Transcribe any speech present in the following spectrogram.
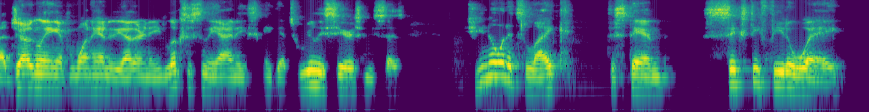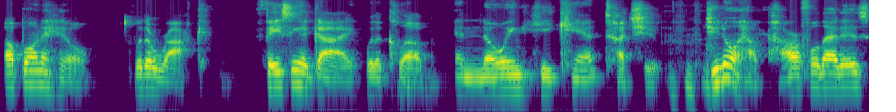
uh, juggling it from one hand to the other, and he looks us in the eye and he, he gets really serious and he says, "Do you know what it's like to stand sixty feet away up on a hill with a rock, facing a guy with a club, and knowing he can't touch you? Do you know how powerful that is?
